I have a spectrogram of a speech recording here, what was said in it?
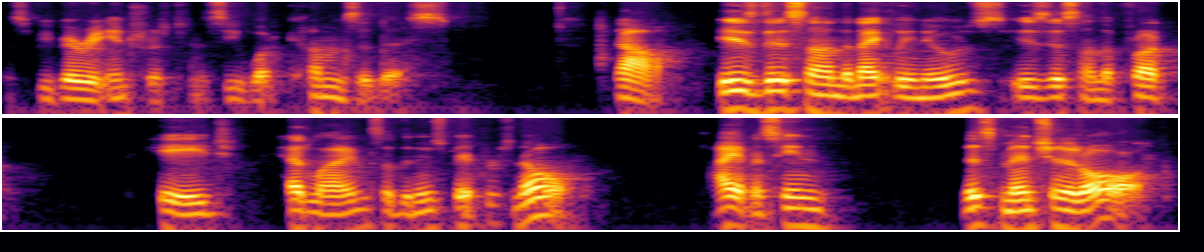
This will be very interesting to see what comes of this. Now, is this on the nightly news? Is this on the front page headlines of the newspapers? No, I haven't seen this mention at all.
